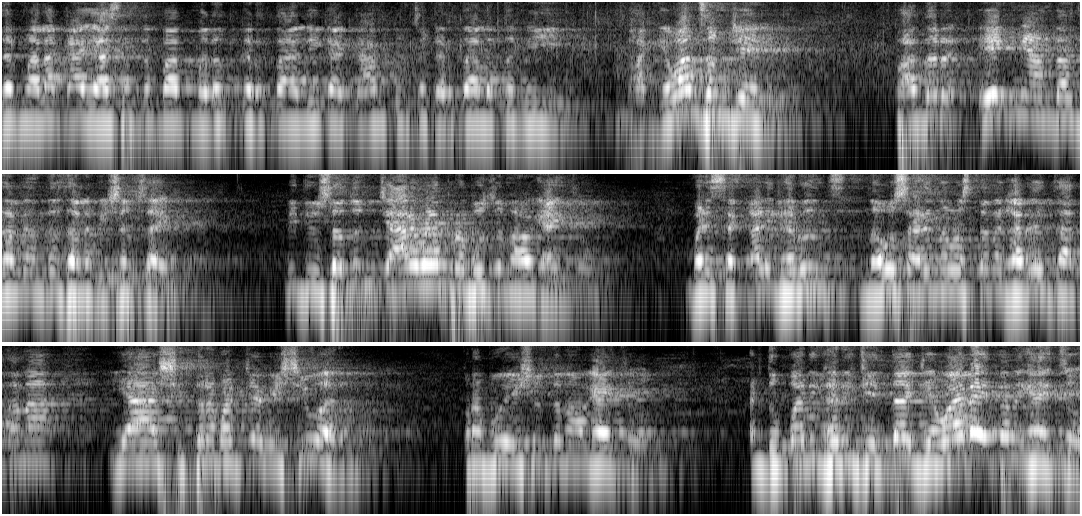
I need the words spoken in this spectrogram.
जर मला काय या संदर्भात मदत करता आली काय काम तुमचं करता आलं तर मी भाग्यवान समजेल फादर एक मी आमदार झाल्यानंतर झालं बिशप साहेब. मी दिवसातून चार वेळा प्रभूचं नाव घ्यायचो. म्हणजे सकाळी घरून नऊ साडेनऊ वाजता घरी जाताना या चित्रपटच्या वेशीवर प्रभू येशूचं नाव घ्यायचो. आणि दुपारी घरी जेता जेवायला येताना घ्यायचो.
